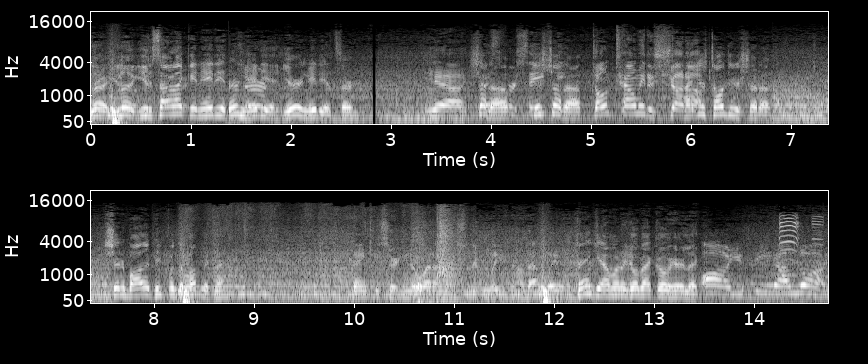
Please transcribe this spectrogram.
Look, look. You sound like an idiot. You're an Sir. idiot. You're an idiot, sir. Yeah. Shut just up. Just shut up. Don't tell me to shut I up. I just told you to shut up. Shouldn't bother people in the public, man. Thank you, sir. You know what? I'm actually relieved now. That way. Thank you. I'm gonna go back over here. Look. Oh, you see now, look.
